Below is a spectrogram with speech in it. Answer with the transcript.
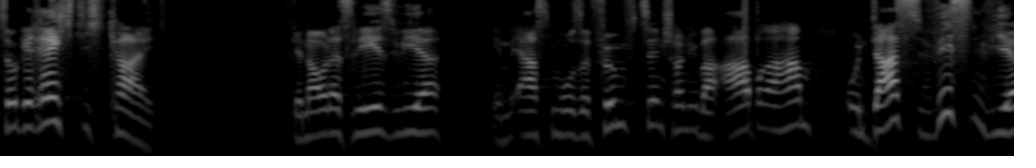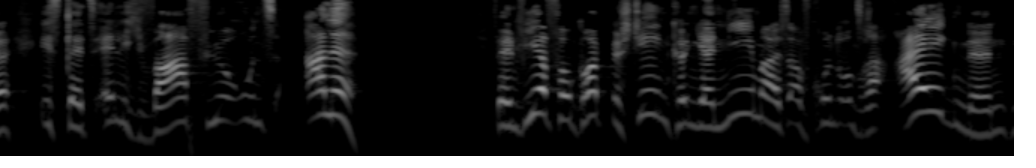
zur Gerechtigkeit. Genau das lesen wir im 1. Mose 15 schon über Abraham. Und das wissen wir, ist letztendlich wahr für uns alle. Wenn wir vor Gott bestehen, können ja niemals aufgrund unserer eigenen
